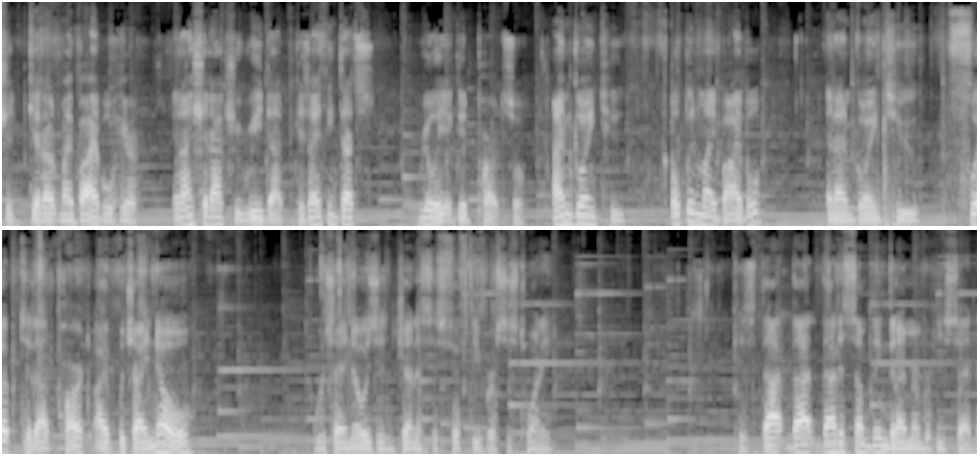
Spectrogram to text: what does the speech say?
should get out my Bible here and I should actually read that because I think that's really a good part. So I'm going to open my Bible and I'm going to flip to that part, which I know, which I know is in Genesis 50 verses 20, because that that that is something that I remember he said.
